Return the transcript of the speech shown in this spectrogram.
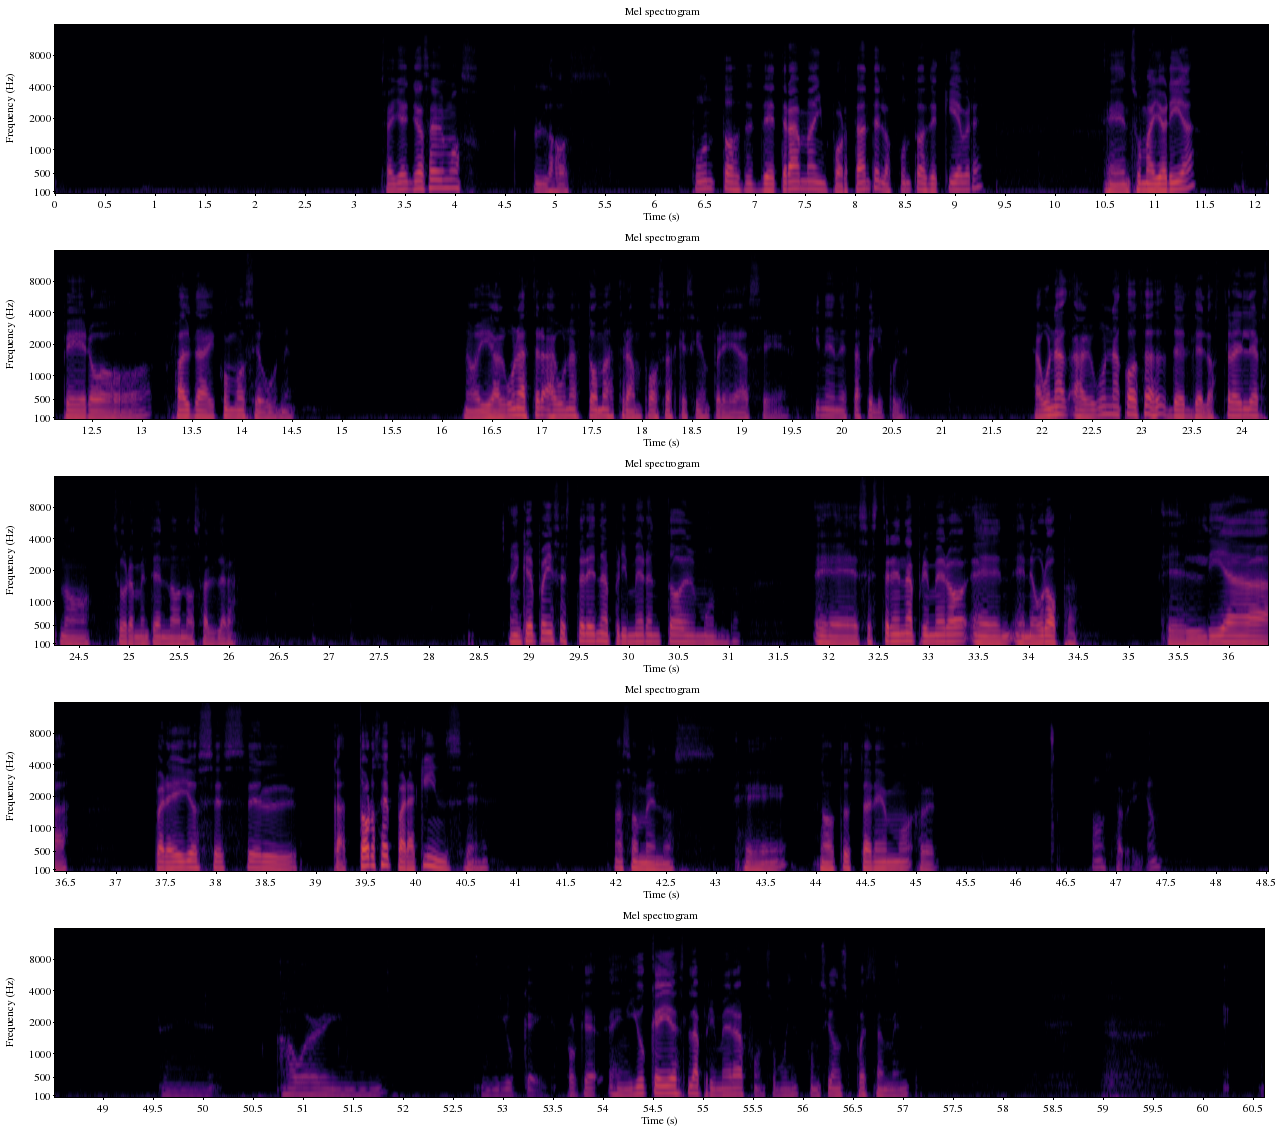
O sea, ya, ya sabemos los puntos de, trama importantes, los puntos de quiebre, en su mayoría, pero falta de cómo se unen. ¿no? Y algunas, algunas tomas tramposas que siempre hace, tienen estas películas. Alguna, alguna cosa de, de los trailers no, seguramente no nos saldrá. ¿En qué país estrena primero en todo el mundo? Eh, se estrena primero en, en Europa. El día para ellos es el 14 para 15. Más o menos. Eh, nosotros estaremos. A ver. Vamos a ver ya. Eh, in, UK. Porque en UK es la primera fun- función supuestamente.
